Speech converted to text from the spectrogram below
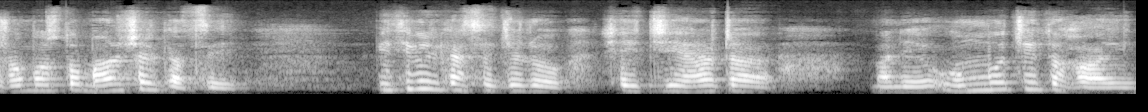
সমস্ত মানুষের কাছে, পৃথিবীর কাছে যেন সেই চেহারাটা মানে উন্মোচিত হয়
